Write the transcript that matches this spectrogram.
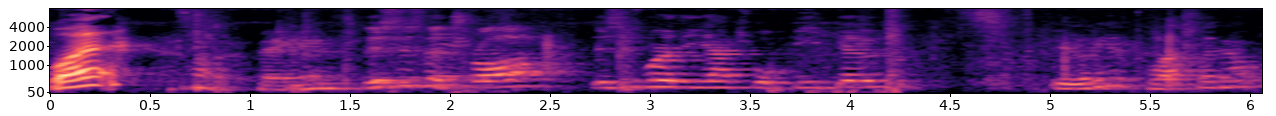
What? It's not a fan. This is the trough. This is where the actual feed goes. Here, let me get a flashlight out.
